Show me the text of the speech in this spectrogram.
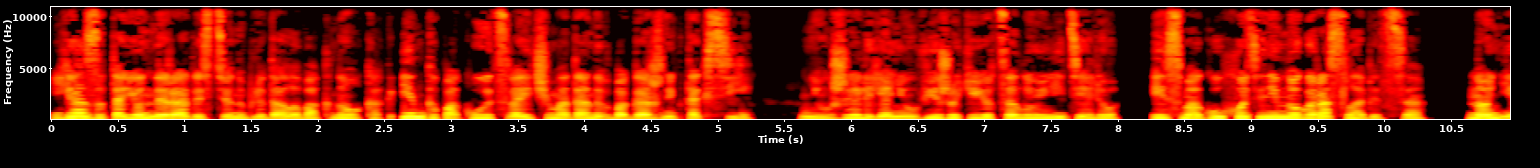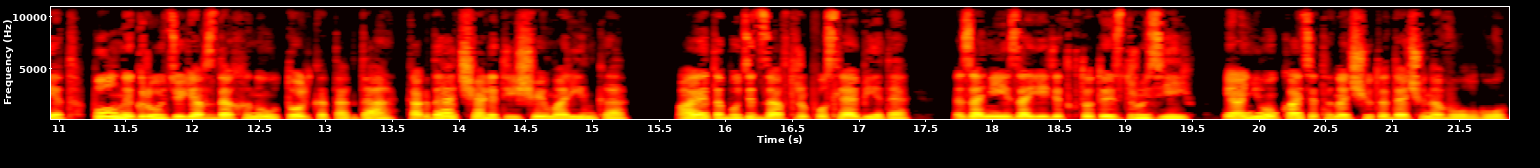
Я с затаенной радостью наблюдала в окно, как Инга пакует свои чемоданы в багажник такси. Неужели я не увижу ее целую неделю и смогу хоть и немного расслабиться? Но нет, полной грудью я вздохну только тогда, когда отчалит еще и Маринка. А это будет завтра после обеда. За ней заедет кто-то из друзей, и они укатят на чью-то дачу на Волгу.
